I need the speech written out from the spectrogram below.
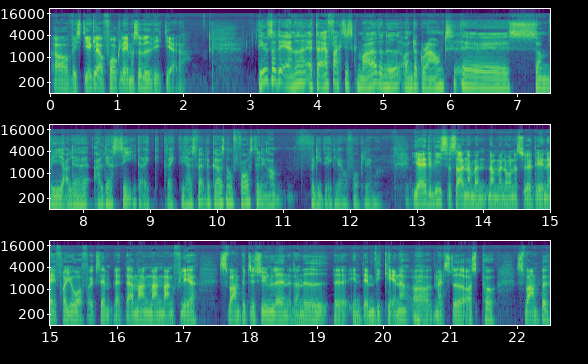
Og hvis de ikke laver frugtlemmer, så ved vi ikke, de er der. Det er jo så det andet, at der er faktisk meget dernede underground, øh, som vi aldrig, aldrig har set og ikke rigtig har svært ved at gøre os nogle forestillinger om, fordi det ikke laver forklemmer. Ja, det viser sig, når man, når man undersøger DNA fra jord for eksempel, at der er mange, mange, mange flere svampe til synladende dernede, øh, end dem vi kender, ja. og man støder også på svampe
